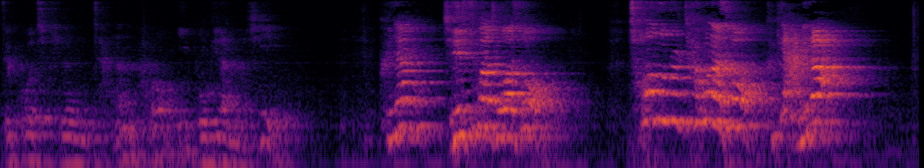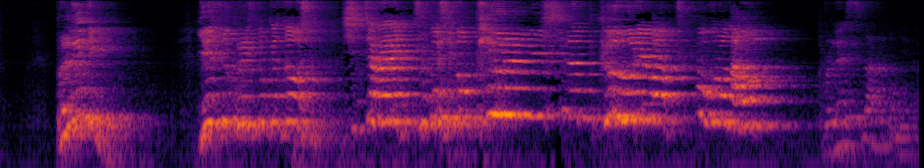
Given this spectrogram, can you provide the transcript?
듣, 고 지키는 자는 바로 이 복이라는 것이 그냥 재수가 좋아서 천운을 타고 나서 그게 아니라 bleeding, 예수 그리스도께서 십자가에 죽으시고 피 흘리시는 그 은혜와 축복으로 나온 블레스라는 겁니다.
